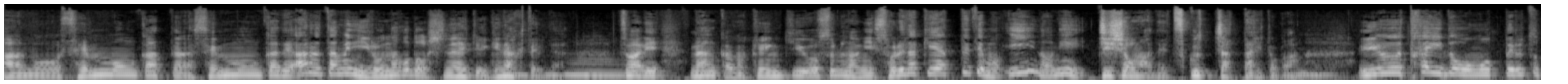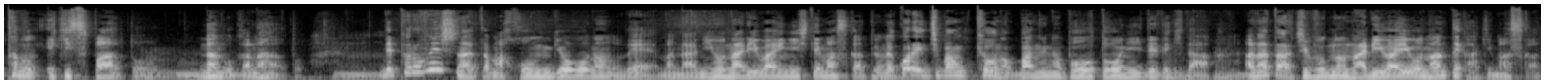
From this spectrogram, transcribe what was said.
あの、専門家ってのは専門家であるためにいろんなことをしないといけなくてみたいな。つまり、なんかの研究をするのに、それだけやっててもいいのに、辞書まで作っちゃったりとか、いう態度を持ってると多分エキスパートなのかなと。で、プロフェッショナルってまあ本業なので、まあ何をなりわいにしてますかっていうので、これ一番今日の番組の冒頭に出てきた、あなたは自分のなりわいをなんて書きますかっ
